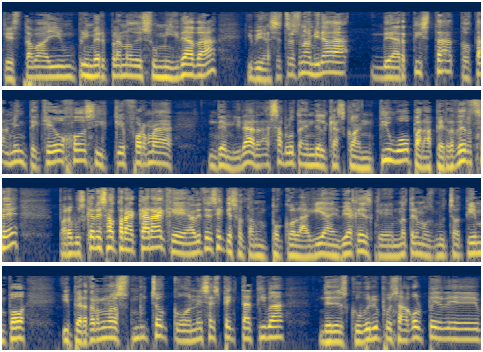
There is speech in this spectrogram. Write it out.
que estaba ahí un primer plano de su mirada y veas, esto es una mirada de artista totalmente. Qué ojos y qué forma de mirar. Has hablado también del casco antiguo para perderse, para buscar esa otra cara que a veces hay que soltar un poco la guía de viajes, que no tenemos mucho tiempo, y perdernos mucho con esa expectativa de descubrir, pues a golpe de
